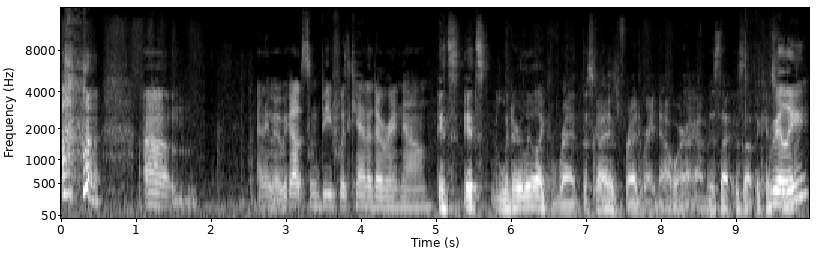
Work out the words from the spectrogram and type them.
um, anyway, we got some beef with Canada right now. it's it's literally like red. The sky is red right now where I am. Is that is that the case? Really?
